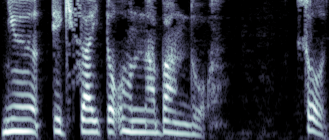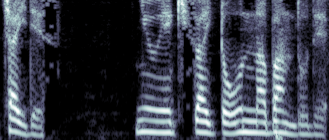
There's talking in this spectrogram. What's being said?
ニューエキサイト女バンド。そう、チャイです。ニューエキサイト女バンドで、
